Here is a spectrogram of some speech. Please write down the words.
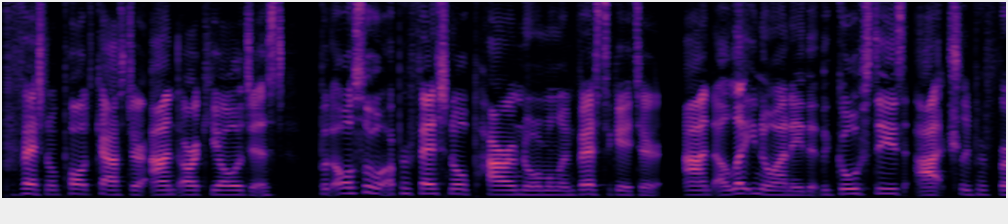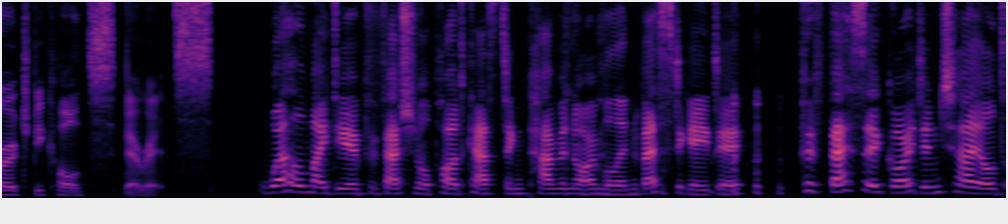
professional podcaster and archaeologist, but also a professional paranormal investigator. And I'll let you know, Annie, that the ghosties actually prefer to be called spirits. Well, my dear professional podcasting paranormal investigator, Professor Gordon Childe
